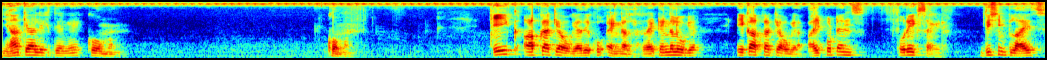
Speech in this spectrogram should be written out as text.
यहाँ क्या लिख देंगे? कॉमन कॉमन एक आपका क्या हो गया? देखो एंगल राइट एंगल हो गया। एक आपका क्या हो गया? हाइपोटेंस और एक side this implies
